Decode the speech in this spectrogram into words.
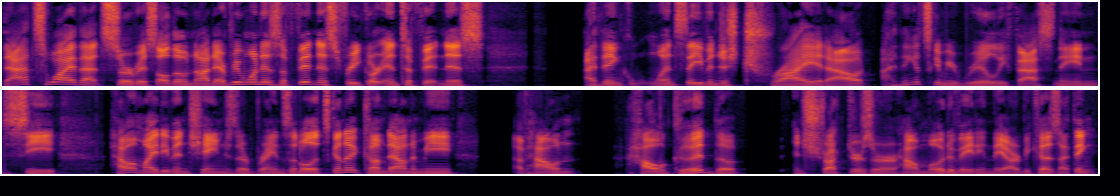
that's why that service, although not everyone is a fitness freak or into fitness, I think once they even just try it out, I think it's going to be really fascinating to see how it might even change their brains a little. It's going to come down to me of how how good the instructors are, how motivating they are, because I think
